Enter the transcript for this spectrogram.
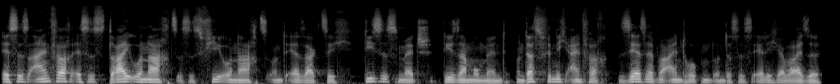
es ist einfach, es ist 3 Uhr nachts, es ist 4 Uhr nachts und er sagt sich, dieses Match, dieser Moment. Und das finde ich einfach sehr, sehr beeindruckend und das ist ehrlicherweise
